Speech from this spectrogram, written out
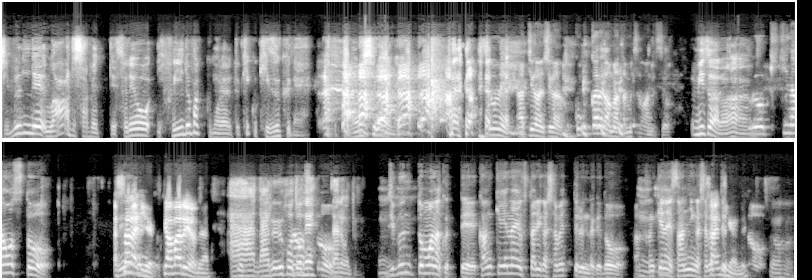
自分でわーって喋って、それをフィードバックもらえると結構気づくね。面白いね。そのね、あ、違う違う。ここからがまたミソなんですよ。ミソなの？はこれを聞き直すと、あさらに深まるよね。ああ、なるほどねそう。なるほど。うん自分と思わなくって、関係ない2人が喋ってるんだけど、関係ない3人が喋ってるんだけど、うん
